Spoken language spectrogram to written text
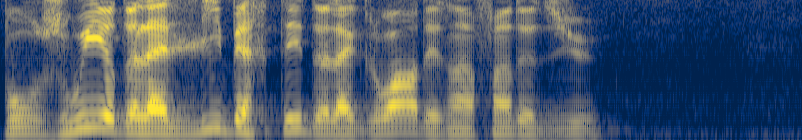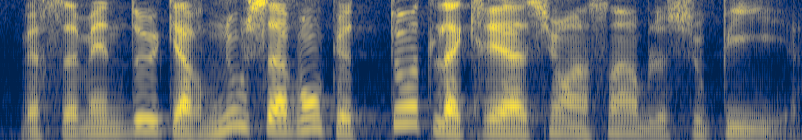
pour jouir de la liberté de la gloire des enfants de Dieu. Verset 22, car nous savons que toute la création ensemble soupire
